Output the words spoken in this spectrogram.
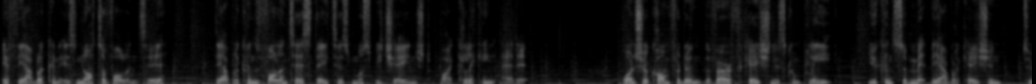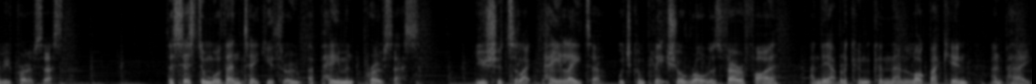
If the applicant is not a volunteer, the applicant's volunteer status must be changed by clicking Edit. Once you're confident the verification is complete, you can submit the application to be processed. The system will then take you through a payment process. You should select Pay Later, which completes your role as verifier and the applicant can then log back in and pay.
